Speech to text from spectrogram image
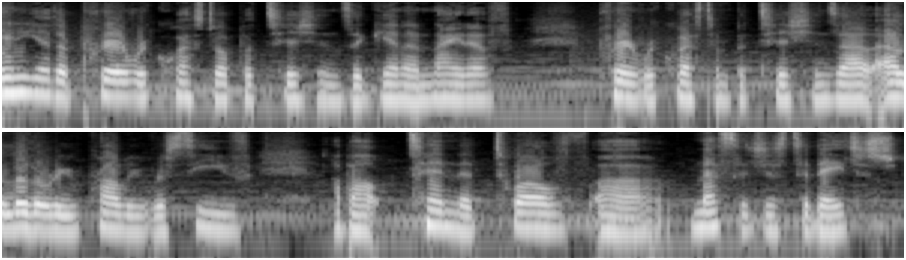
any other prayer requests or petitions, again, a night of prayer requests and petitions. I, I literally probably receive about 10 to 12 uh, messages today, just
